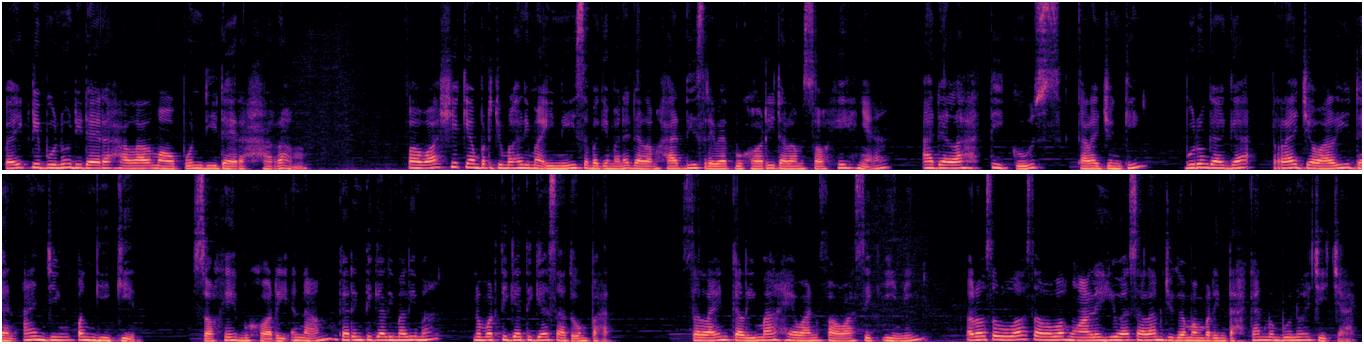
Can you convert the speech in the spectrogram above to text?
baik dibunuh di daerah halal maupun di daerah haram. Fawasyik yang berjumlah lima ini sebagaimana dalam hadis riwayat Bukhari dalam sohihnya adalah tikus, kalajengking, burung gagak, raja wali, dan anjing penggigit. Sohih Bukhari 6 garing 355 nomor 3314. Selain kelima hewan fawasik ini, Rasulullah Shallallahu Alaihi Wasallam juga memerintahkan membunuh cicak.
